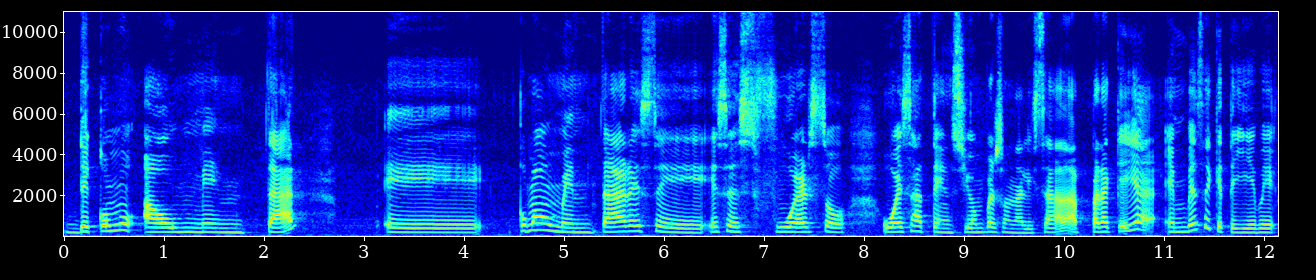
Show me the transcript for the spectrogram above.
de cómo aumentar, eh, cómo aumentar ese, ese esfuerzo o esa atención personalizada para que ella, en vez de que te lleve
